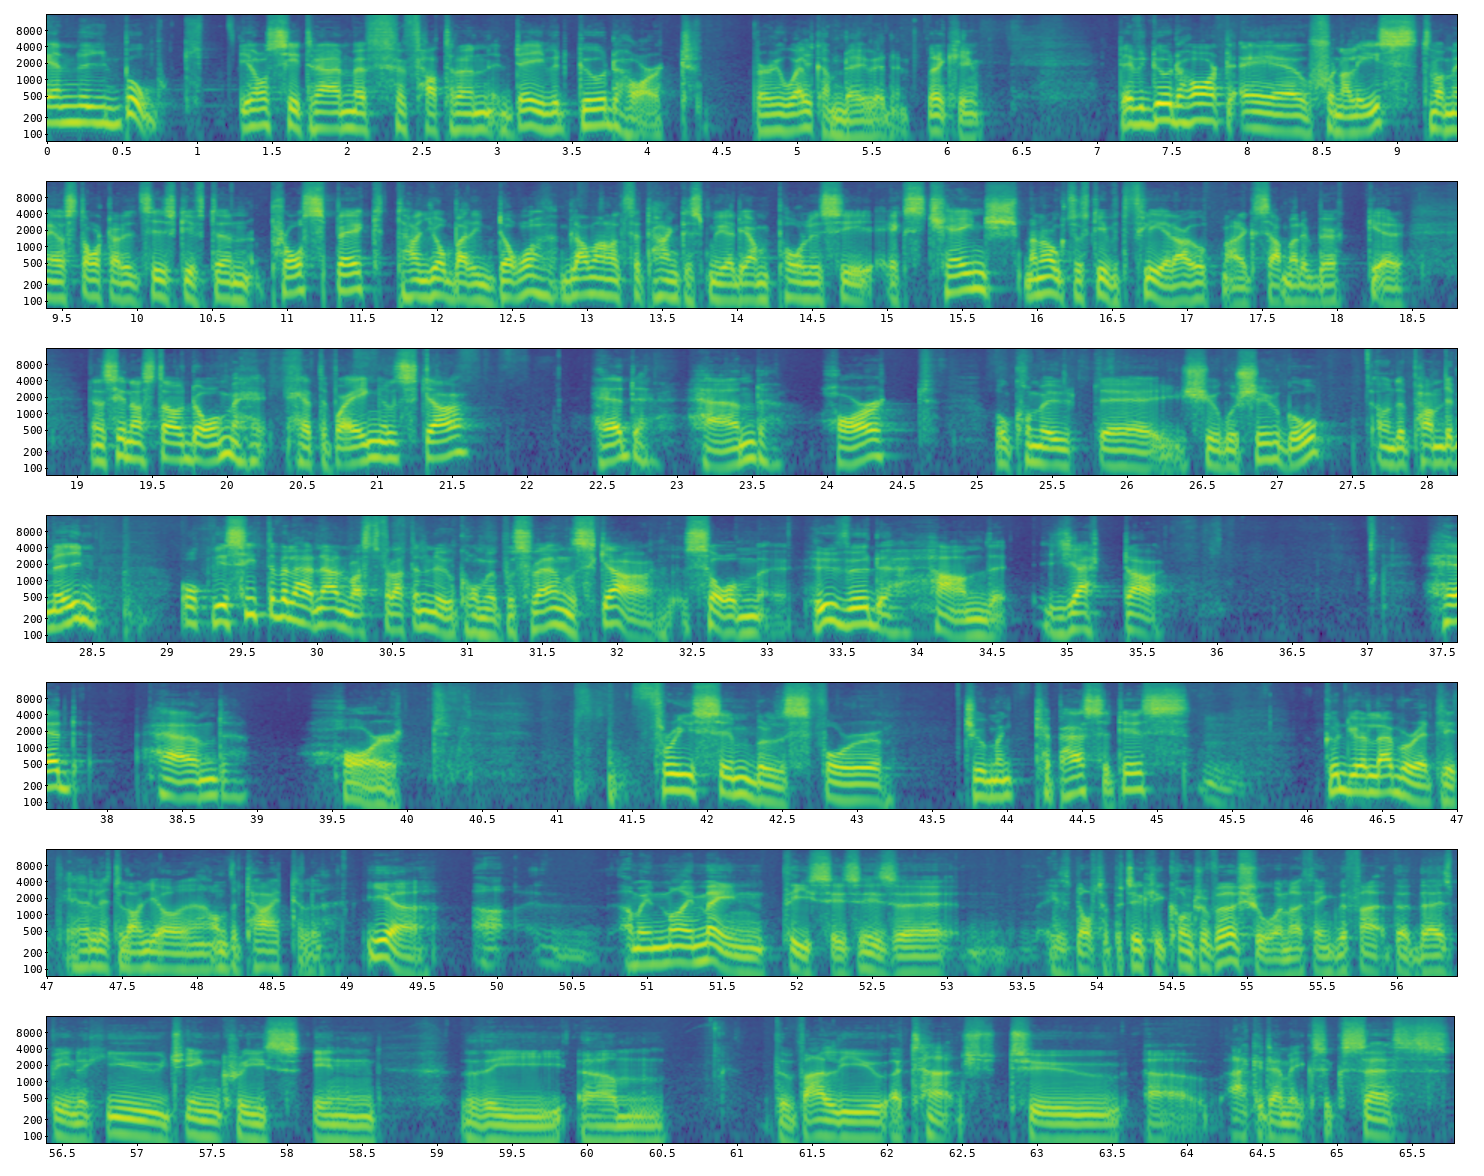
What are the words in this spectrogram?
en ny bok. Jag sitter här med författaren David Goodhart. Very welcome David. Thank you. David Goodhart är journalist, var med och startade tidskriften Prospect. Han jobbar idag bland annat för tankesmedjan Policy Exchange, men har också skrivit flera uppmärksammade böcker. Den senaste av dem heter på engelska Head, Hand, Heart och kom ut 2020 eh, under pandemin. Och vi sitter väl här närmast för att den nu kommer på svenska som huvud, hand, hjärta. Head, hand, heart. Three symbols for human capacities. Mm. Could you elaborate a little on your on the title? Yeah, uh, I mean, my main thesis is a is not a particularly controversial one. I think the fact that there's been a huge increase in the um, the value attached to uh, academic success,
